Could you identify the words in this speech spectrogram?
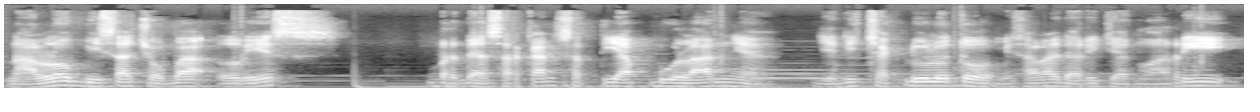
Nah, lo bisa coba list berdasarkan setiap bulannya. Jadi cek dulu tuh, misalnya dari Januari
